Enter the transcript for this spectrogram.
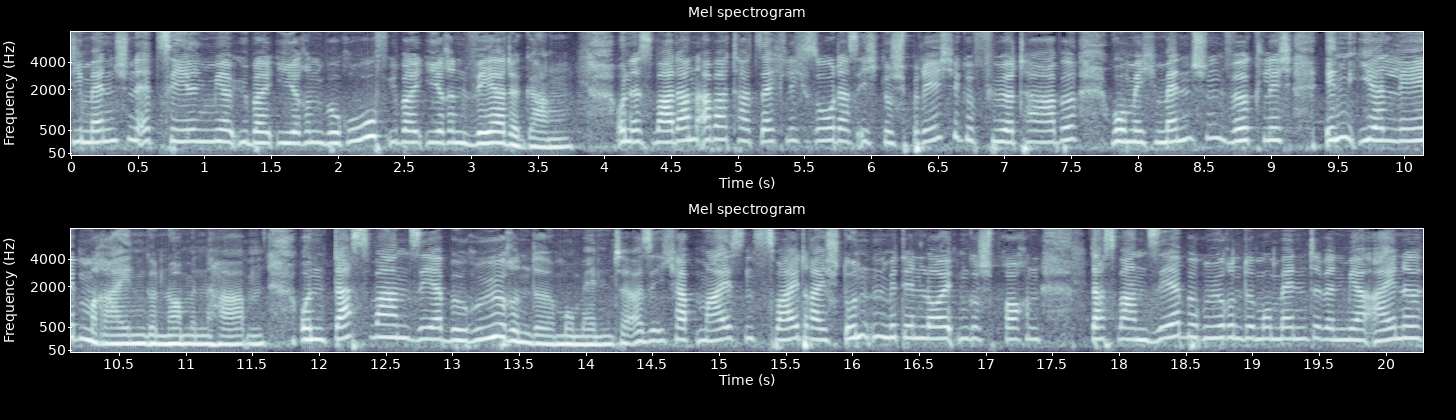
die Menschen erzählen mir über ihren Beruf, über ihren Werdegang. Und es war dann aber tatsächlich so, dass ich Gespräche geführt habe, wo mich Menschen wirklich in ihr Leben reingenommen haben. Und das waren sehr berührende Momente. Also ich habe meistens zwei, drei Stunden mit den Leuten gesprochen. Das waren sehr berührende Momente, wenn mir eine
